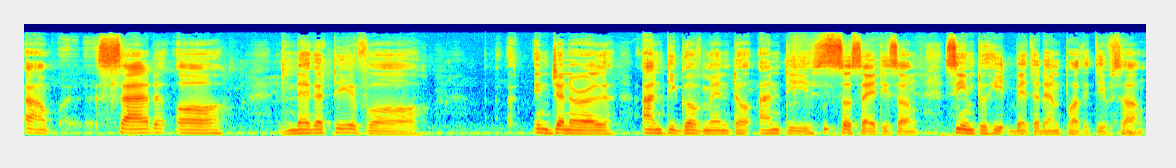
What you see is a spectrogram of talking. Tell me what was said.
Um, sad or negative or in general anti-government or anti-society song seem to hit better than positive song.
